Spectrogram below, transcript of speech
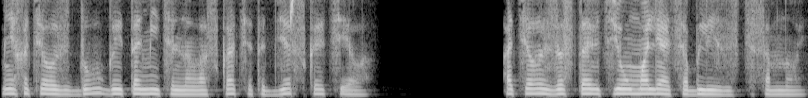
Мне хотелось долго и томительно ласкать это дерзкое тело. Хотелось заставить ее умолять о близости со мной.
